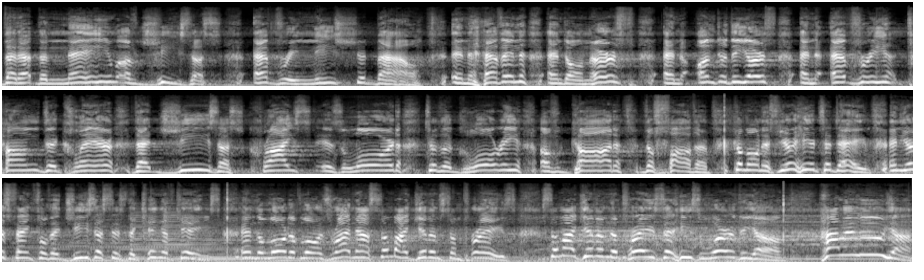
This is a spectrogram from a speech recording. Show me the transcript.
that at the name of Jesus, every knee should bow in heaven and on earth and under the earth, and every tongue declare that Jesus Christ is Lord to the glory of God the Father. Come on, if you're here today and you're thankful that Jesus is the King of Kings and the Lord of Lords, right now, somebody give him some praise. Somebody give him the praise that he's worthy of. Hallelujah.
